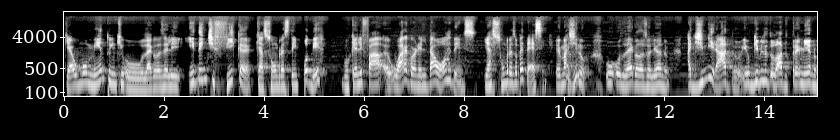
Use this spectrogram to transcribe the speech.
que é o momento em que o Legolas ele identifica que as sombras têm poder, porque ele fala, o Aragorn ele dá ordens e as sombras obedecem. Eu imagino o, o Legolas olhando, admirado, e o Gimli do lado tremendo.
